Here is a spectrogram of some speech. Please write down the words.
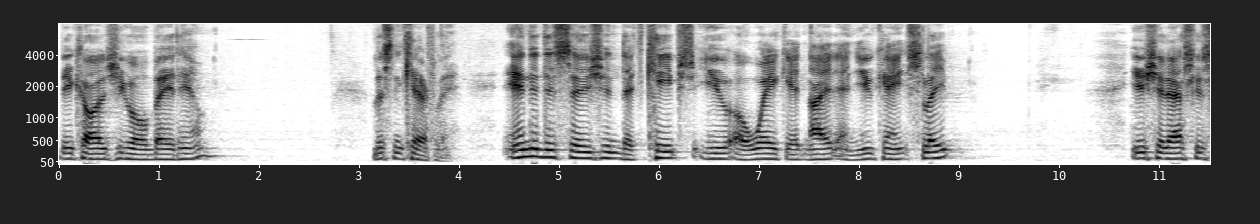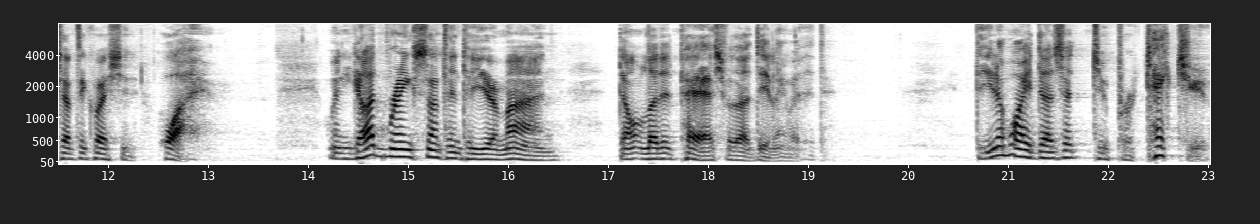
because you obeyed Him. Listen carefully. Any decision that keeps you awake at night and you can't sleep, you should ask yourself the question why? When God brings something to your mind, don't let it pass without dealing with it. Do you know why He does it? To protect you,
